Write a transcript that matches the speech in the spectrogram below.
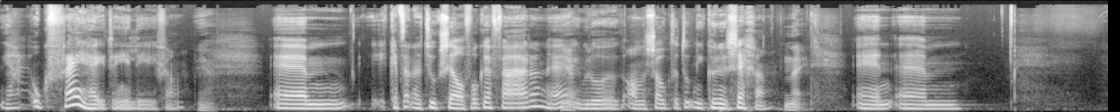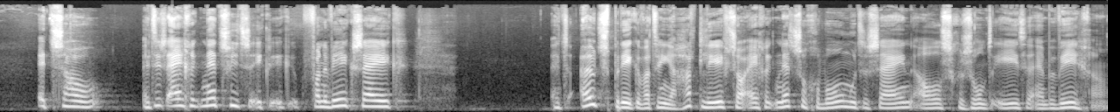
ja, ook vrijheid in je leven. Ja. Um, ik heb dat natuurlijk zelf ook ervaren. Hè? Ja. Ik bedoel, anders zou ik dat ook niet kunnen zeggen. Nee. En um, het zou... Het is eigenlijk net zoiets... Ik, ik, van de week zei ik het uitspreken wat in je hart leeft zou eigenlijk net zo gewoon moeten zijn als gezond eten en bewegen.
